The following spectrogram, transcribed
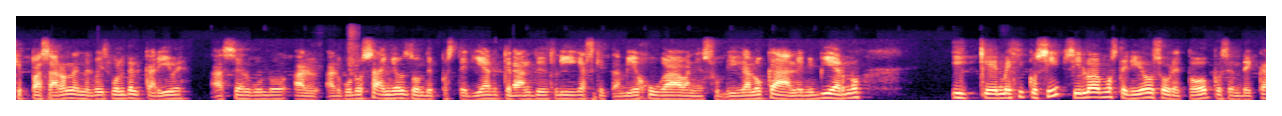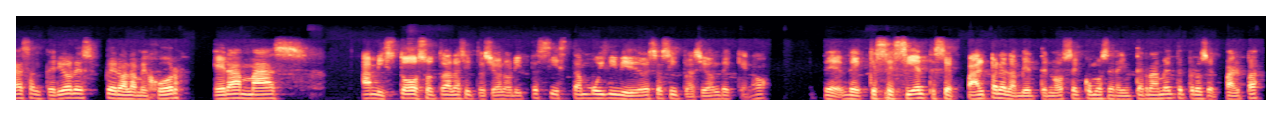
que pasaron en el béisbol del Caribe hace algunos, algunos años, donde pues tenían grandes ligas que también jugaban en su liga local en invierno, y que en México sí, sí lo hemos tenido, sobre todo pues en décadas anteriores, pero a lo mejor era más amistoso toda la situación. Ahorita sí está muy dividido esa situación de que no, de, que se siente, se palpa en el ambiente, no sé cómo será internamente, pero se palpa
